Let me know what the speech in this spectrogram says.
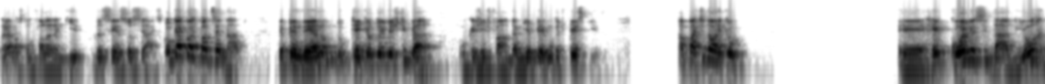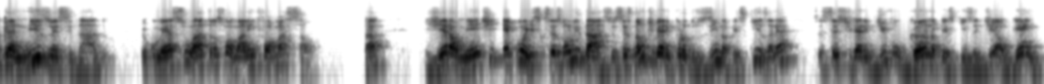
Né? Nós estamos falando aqui das ciências sociais. Qualquer coisa pode ser dado, dependendo do que, que eu estou investigando, o que a gente fala da minha pergunta de pesquisa. A partir da hora que eu é, recolho esse dado e organizo esse dado, eu começo a transformá-lo em informação. Tá? Geralmente é com isso que vocês vão lidar. Se vocês não estiverem produzindo a pesquisa, né? se vocês estiverem divulgando a pesquisa de alguém,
